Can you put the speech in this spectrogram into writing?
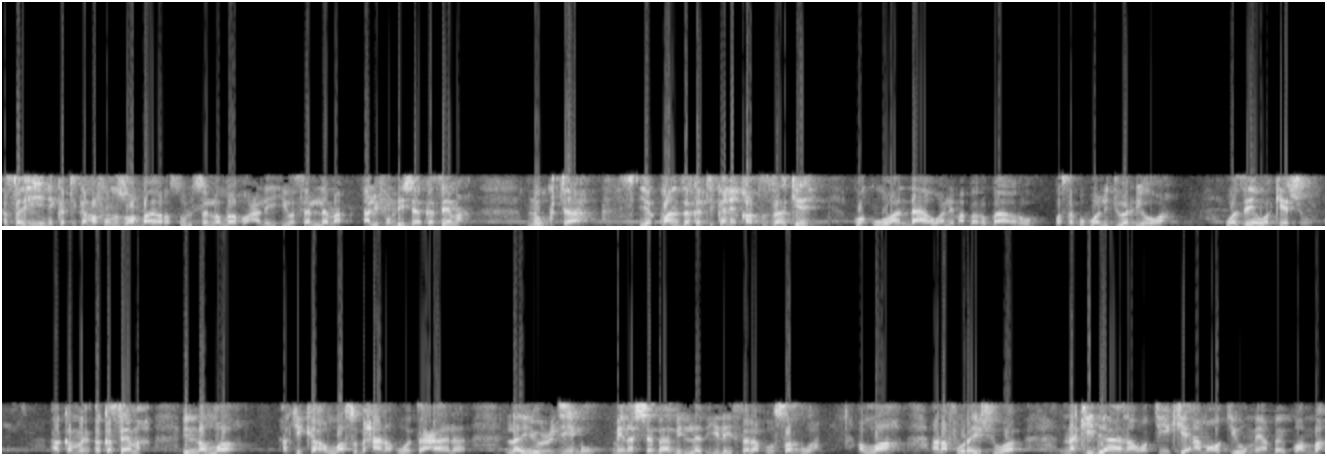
Sasa hii ni katika mafunzo ambayo rasul salllahu alaihi wasallama alifundisha akasema nukta ya kwanza katika niqat zake kwa kuwaandaa wale mabarobaro kwa sababu walijua ndio wa, wazee wa kesho. Akasema inna allah hakika allah subhanahu wa taala la yujibu min alshababi alladhi laysa lahu sabwa. Allah anafurahishwa na kijana wa kike ama wa kiume ambaye kwamba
